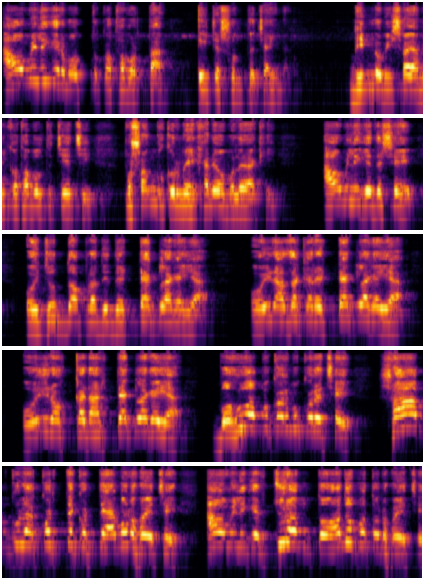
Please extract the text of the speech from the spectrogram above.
আওয়ামী লীগের মতো কথাবার্তা, এইটা শুনতে চাই না। ভিন্ন বিষয়ে আমি কথা বলতে চেয়েছি, প্রসঙ্গক্রমে এখানেও বলে রাখি, আওয়ামী লীগ দেশে ওই যুদ্ধ অপরাধীদের ট্যাগ লাগাইয়া, ওই রাজাকারের ট্যাগ লাগাইয়া, ওই রক্কাডার ট্যাগ লাগাইয়া বহু অপকর্ম করেছে। সবগুলা করতে করতে এমন হয়েছে, আওয়ামী লীগের চূড়ান্ত অধপতন হয়েছে।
